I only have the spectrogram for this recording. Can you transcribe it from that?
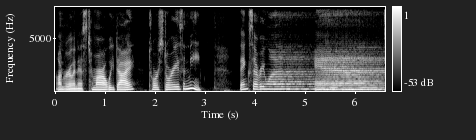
on Ruinous. Tomorrow We Die, Tour Stories, and me. Thanks, everyone, and.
